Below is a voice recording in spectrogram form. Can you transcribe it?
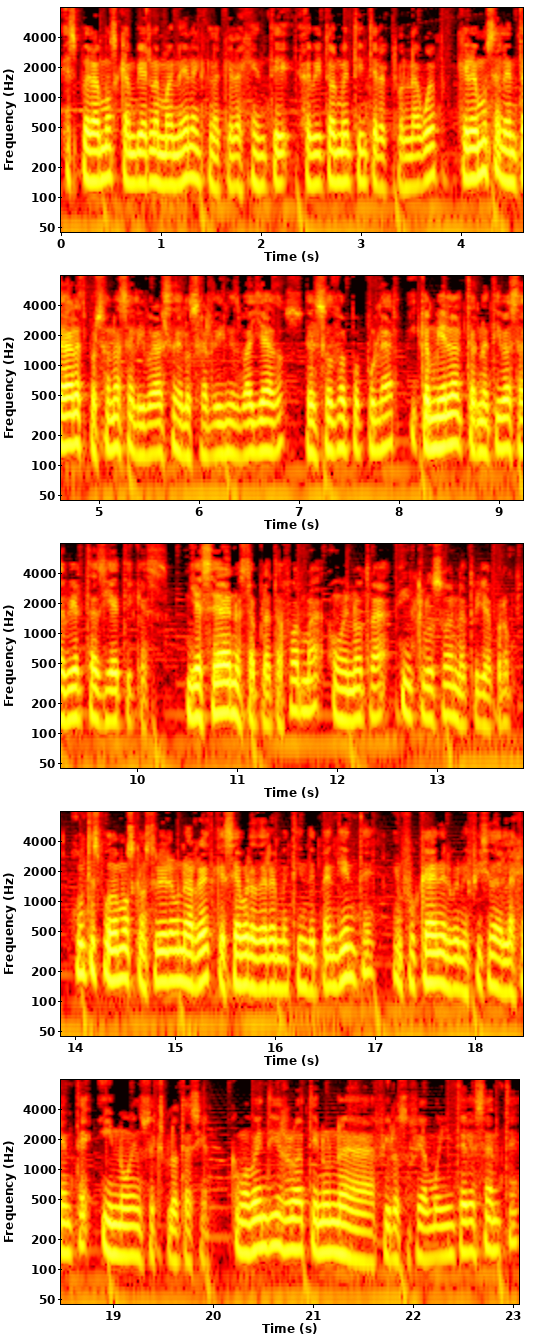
esperamos cambiar la manera en la que la gente habitualmente interactúa en la web. Queremos alentar a las personas a librarse de los jardines vallados, del software popular y cambiar alternativas abiertas y éticas, ya sea en nuestra plataforma o en otra, incluso en la tuya propia. Juntos podemos construir una red que sea verdaderamente independiente, enfocada en el beneficio de la gente y no en su explotación. Como ven, Disrod tiene una filosofía muy interesante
